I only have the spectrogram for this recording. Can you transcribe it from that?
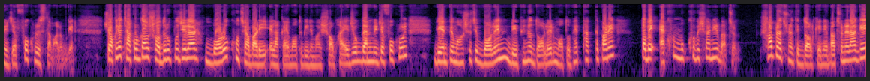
মির্জা ফখরুল ইসলাম আলমগীর। সকালে ঠাকুরগাঁও সদর উপজেলার বড় খোঁচাবাড়ি এলাকায় মতবিনিময় সভায় যোগ দেন মির্জা ফখরুল। বিএনপি মহাসচিব বলেন, বিভিন্ন দলের মতভেদ থাকতে পারে, তবে এখন মুখ্য বিষয় নির্বাচন। সব রাজনৈতিক দলকে নির্বাচনের আগে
